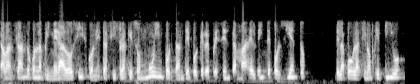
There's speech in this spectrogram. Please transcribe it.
avanzando con la primera dosis, con estas cifras que son muy importantes porque representan más del 20% de la población objetivo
